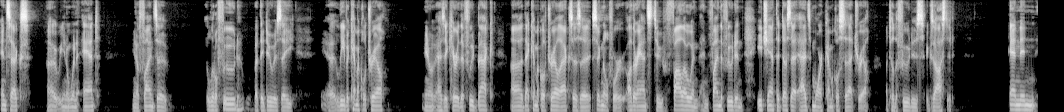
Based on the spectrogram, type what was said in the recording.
insects. Uh, you know, when an ant, you know, finds a, a little food, what they do is they uh, leave a chemical trail. You know, as they carry the food back, uh, that chemical trail acts as a signal for other ants to follow and, and find the food. And each ant that does that adds more chemicals to that trail until the food is exhausted. And in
